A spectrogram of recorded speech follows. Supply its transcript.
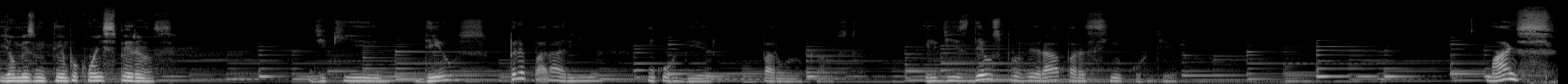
e ao mesmo tempo com a esperança de que Deus prepararia um cordeiro para o holocausto. Ele diz: Deus proverá para si o cordeiro. Mas,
